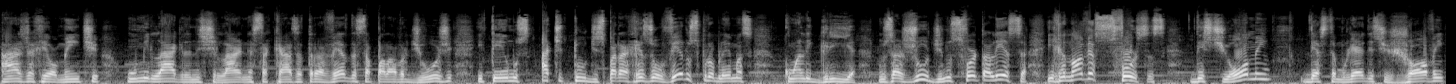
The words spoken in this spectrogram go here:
Haja realmente um milagre neste lar, nessa casa, através dessa palavra de hoje e tenhamos atitudes para resolver os problemas com alegria. Nos ajude, nos fortaleça e renove as forças deste homem, desta mulher, deste jovem,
